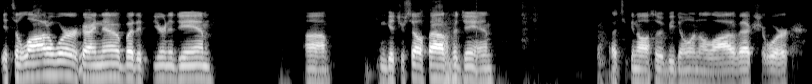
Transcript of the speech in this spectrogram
It's a lot of work, I know, but if you're in a jam, um, you can get yourself out of a jam. But you can also be doing a lot of extra work.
